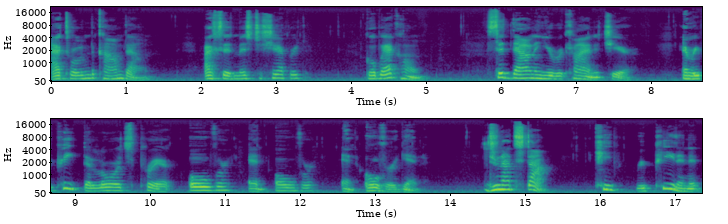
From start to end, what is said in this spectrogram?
I told him to calm down. I said, Mr. Shepard, Go back home, sit down in your recliner chair, and repeat the Lord's Prayer over and over and over again. Do not stop. Keep repeating it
